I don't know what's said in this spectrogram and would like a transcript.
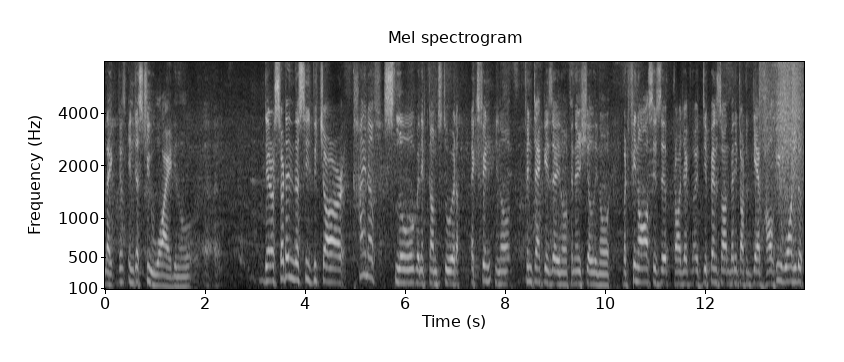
like just industry wide, you know. Uh, there are certain industries which are kind of slow when it comes to it. Like fin, you know, fintech is a you know financial, you know, but Finos is a project. It depends on when you talk to Gab how he wanted to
